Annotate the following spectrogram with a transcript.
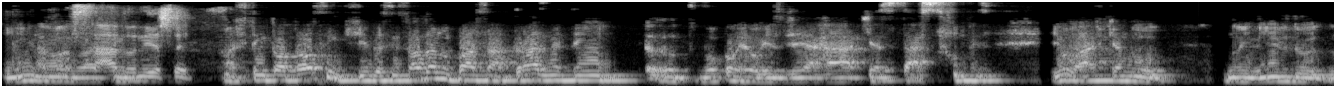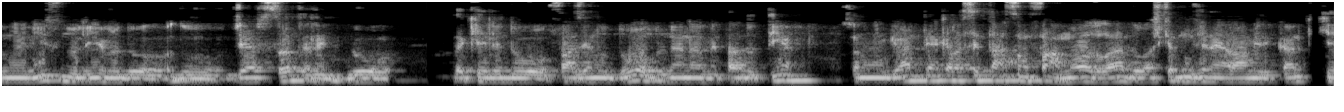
Sim, não, avançado acho, nisso. Acho que tem total sentido, assim, só dando um passo atrás, né, tem, eu vou correr o risco de errar aqui a citação, mas eu acho que é no, no, início, do, no início do livro do, do Jeff Sutherland, do, daquele do Fazendo o Dobro, né, na metade do tempo, se eu não me engano, tem aquela citação famosa lá, do, acho que é de um general americano, que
